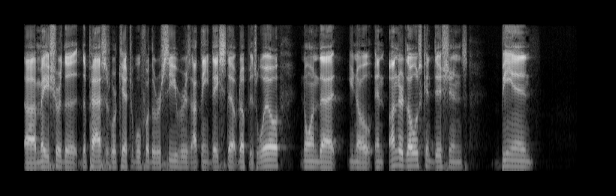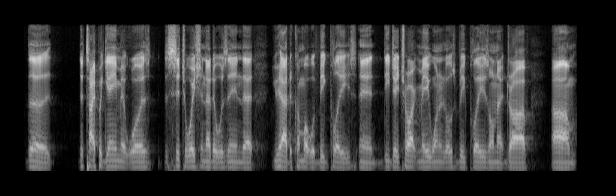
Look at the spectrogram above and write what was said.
Uh, made sure the the passes were catchable for the receivers. I think they stepped up as well, knowing that you know, and under those conditions, being the the type of game it was, the situation that it was in, that you had to come up with big plays, and DJ Chark made one of those big plays on that drive. Um,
